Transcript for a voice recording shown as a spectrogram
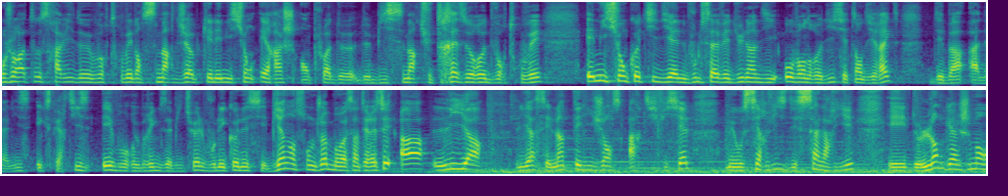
Bonjour à tous, ravi de vous retrouver dans Smart Job, qui est l'émission RH Emploi de, de Bismart. Je suis très heureux de vous retrouver. Émission quotidienne, vous le savez, du lundi au vendredi, c'est en direct. Débat, analyse, expertise et vos rubriques habituelles, vous les connaissez bien dans son job. On va s'intéresser à l'IA. L'IA, c'est l'intelligence artificielle, mais au service des salariés et de l'engagement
